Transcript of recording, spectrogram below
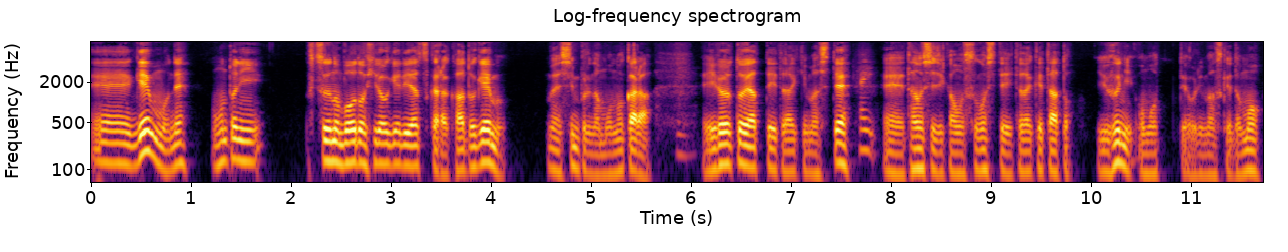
えーゲームもね、本当に普通のボードを広げるやつからカードゲーム、まあシンプルなものから、えーいろいろとやっていただきまして、はい。えー楽しい時間を過ごしていただけたというふうに思っておりますけども、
